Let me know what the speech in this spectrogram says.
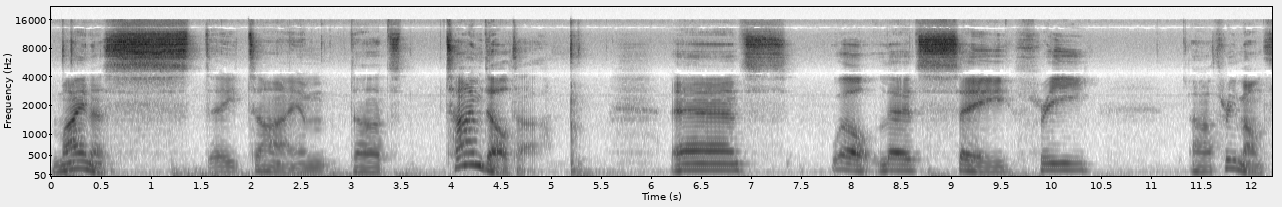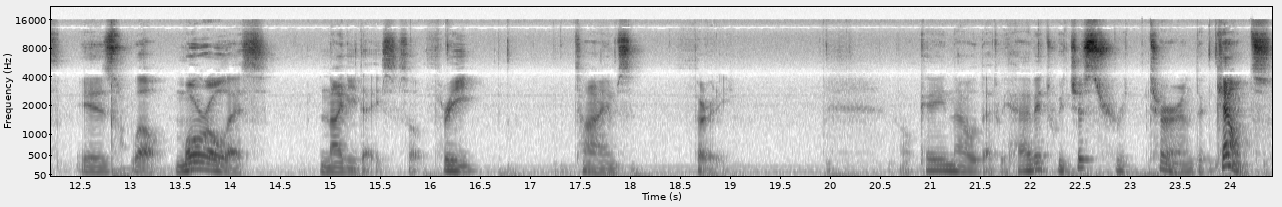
minus date time dot time delta and well let's say three uh, three months is, well, more or less 90 days. So 3 times 30. Okay, now that we have it, we just return the count.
